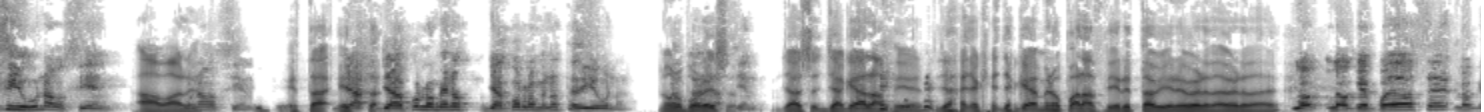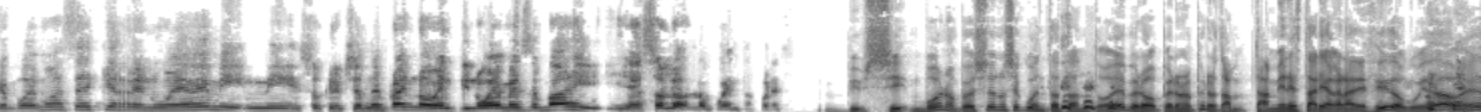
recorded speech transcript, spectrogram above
sí, una o cien. Ah, vale. Una o cien. Está, Ya, está- ya por lo menos, ya por lo menos te di una. No, no, por eso. las 100. Ya, ya queda la 100. ya, ya, que- ya queda menos para la 100. Está bien, es verdad, es verdad. ¿eh? Lo, lo que puedo hacer, lo que podemos hacer es que renueve mi, mi suscripción de Prime 99 meses más y, y eso lo, lo cuentas por eso. Sí, bueno, pero eso no se cuenta tanto, ¿eh? Pero, pero, pero tam- también estaría agradecido, cuidado, ¿eh?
